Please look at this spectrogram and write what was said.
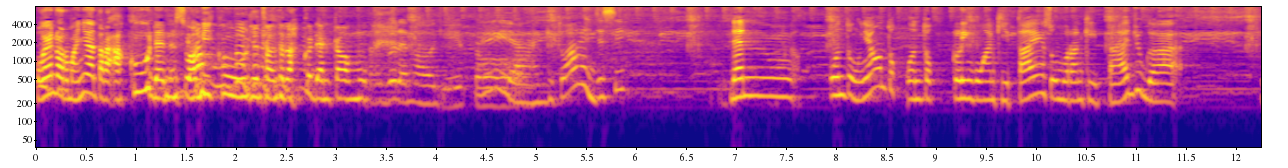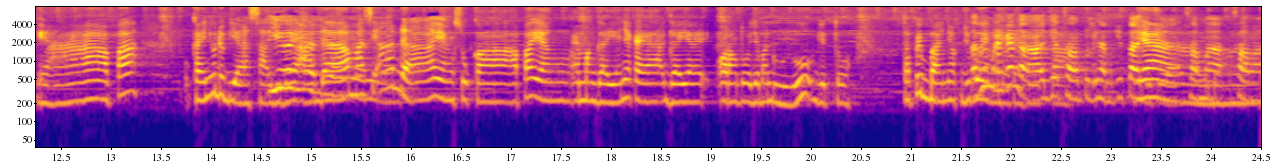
pokoknya normanya antara aku dan, suamiku gitu antara aku dan kamu. Antara gue dan lo gitu. Iya gitu aja sih. Dan untungnya untuk untuk lingkungan kita yang seumuran kita juga ya apa kayaknya udah biasa Iya, juga iya, ada iya, iya, masih ada yang suka apa yang emang gayanya kayak gaya orang tua zaman dulu gitu tapi banyak juga tapi yang mereka nggak kaget kita. sama pilihan kita Ya, gitu ya sama sama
